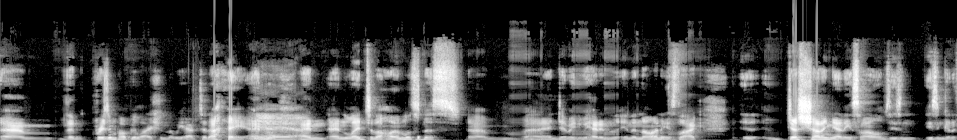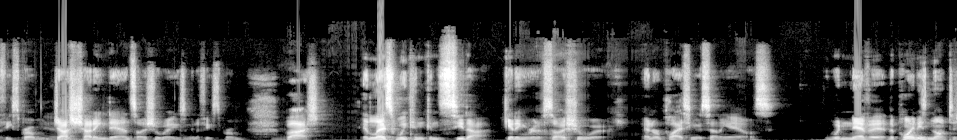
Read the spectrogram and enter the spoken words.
um, the prison population that we have today, and Yeah, yeah. and and led to the homelessness um, uh, endemic that we had in, in the nineties. Like, uh, just shutting down the asylums isn't isn't going to fix the problem. Just shutting down social work isn't going to fix the problem. But unless we can consider getting rid of social work and replacing it with something else, we're never the point is not to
